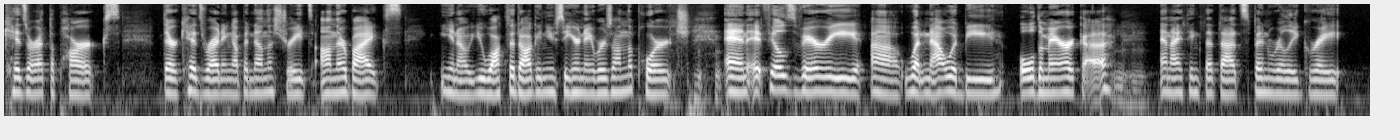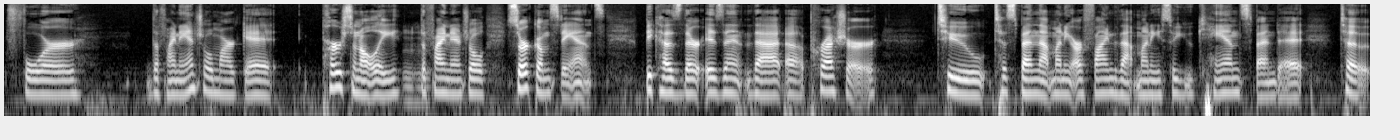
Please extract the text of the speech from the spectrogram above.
Kids are at the parks, their kids riding up and down the streets on their bikes. You know, you walk the dog and you see your neighbors on the porch, and it feels very uh, what now would be old America. Mm-hmm. And I think that that's been really great for the financial market personally mm-hmm. the financial circumstance because there isn't that uh, pressure to to spend that money or find that money so you can spend it to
